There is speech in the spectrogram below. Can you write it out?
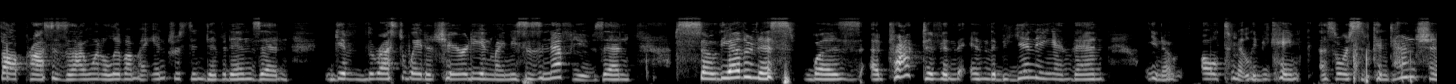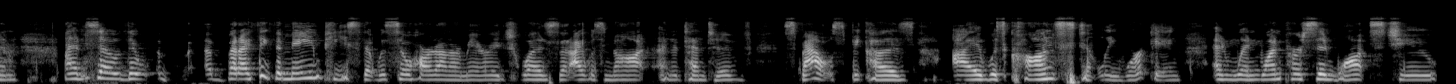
thought process is i want to live on my interest and dividends and give the rest away to charity and my nieces and nephews and so the otherness was attractive in the, in the beginning and then you know ultimately became a source of contention and so there Uh, but I think the main piece that was so hard on our marriage was that I was not an attentive spouse because I was constantly working. And when one person wants to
